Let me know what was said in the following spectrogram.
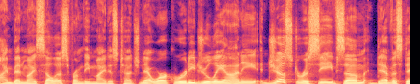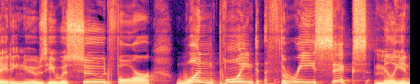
I'm Ben Meiselas from the MeidasTouch Network. Rudy Giuliani just received some devastating news. He was sued for $1.36 million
